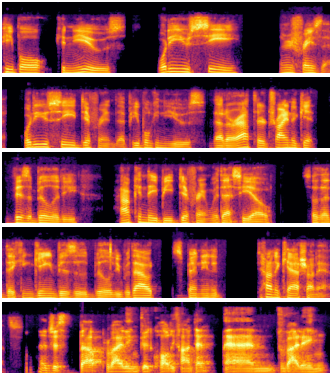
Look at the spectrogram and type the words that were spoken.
people can use? What do you see? Let me rephrase that. What do you see different that people can use that are out there trying to get visibility? How can they be different with SEO so that they can gain visibility without spending a ton of cash on ads? It's just about providing good quality content and providing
